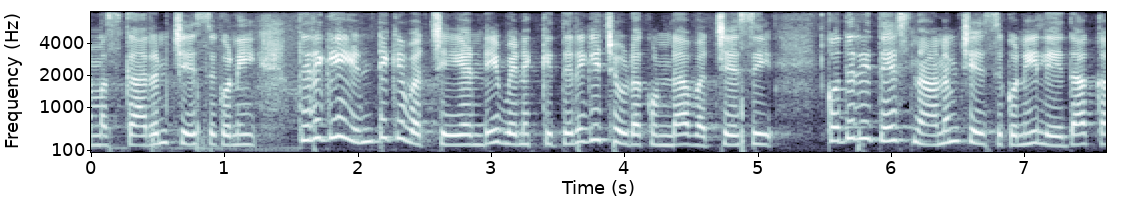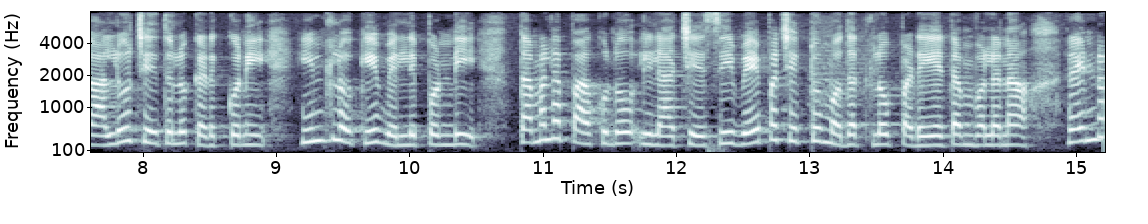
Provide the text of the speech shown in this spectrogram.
నమస్కారం చేసుకుని తిరిగి ఇంటికి వచ్చేయండి. వెనక్కి తిరిగి చూడకుండా వచ్చేసి కుదిరితే స్నానం చేసుకుని లేదా కాళ్ళు చేతులు కడుక్కొని ఇంట్లోకి వెళ్ళిపోండి. తమలపాకులో ఇలా చేసి వేప చెట్టు మొదట్లో పడేయటం వలన రెండు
